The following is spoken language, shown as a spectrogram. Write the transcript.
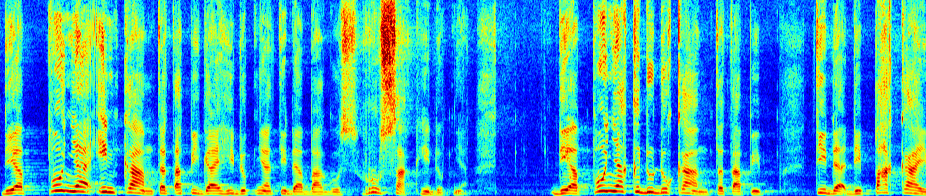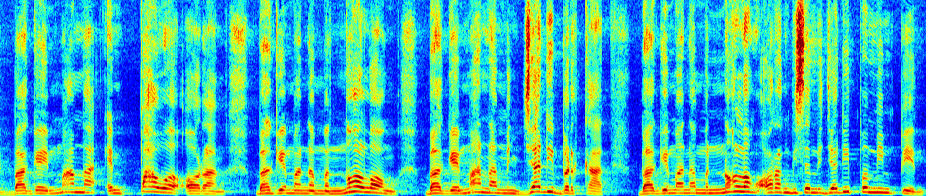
Dia punya income tetapi gaya hidupnya tidak bagus, rusak hidupnya. Dia punya kedudukan tetapi tidak dipakai bagaimana empower orang, bagaimana menolong, bagaimana menjadi berkat, bagaimana menolong orang bisa menjadi pemimpin,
